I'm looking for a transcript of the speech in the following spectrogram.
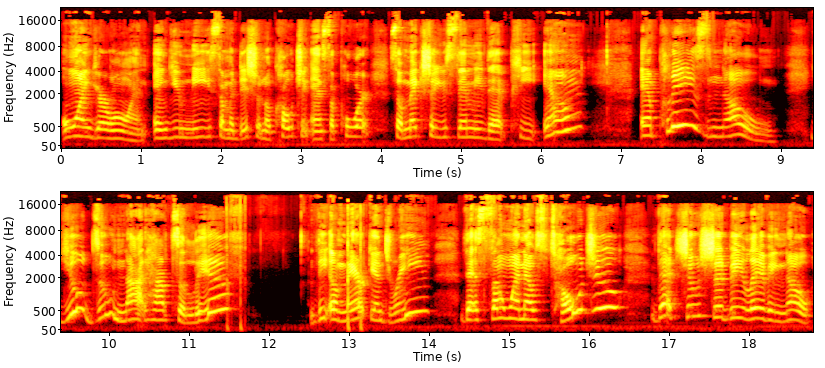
on your own and you need some additional coaching and support. So make sure you send me that PM. And please know you do not have to live the American dream that someone else told you that you should be living. No,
